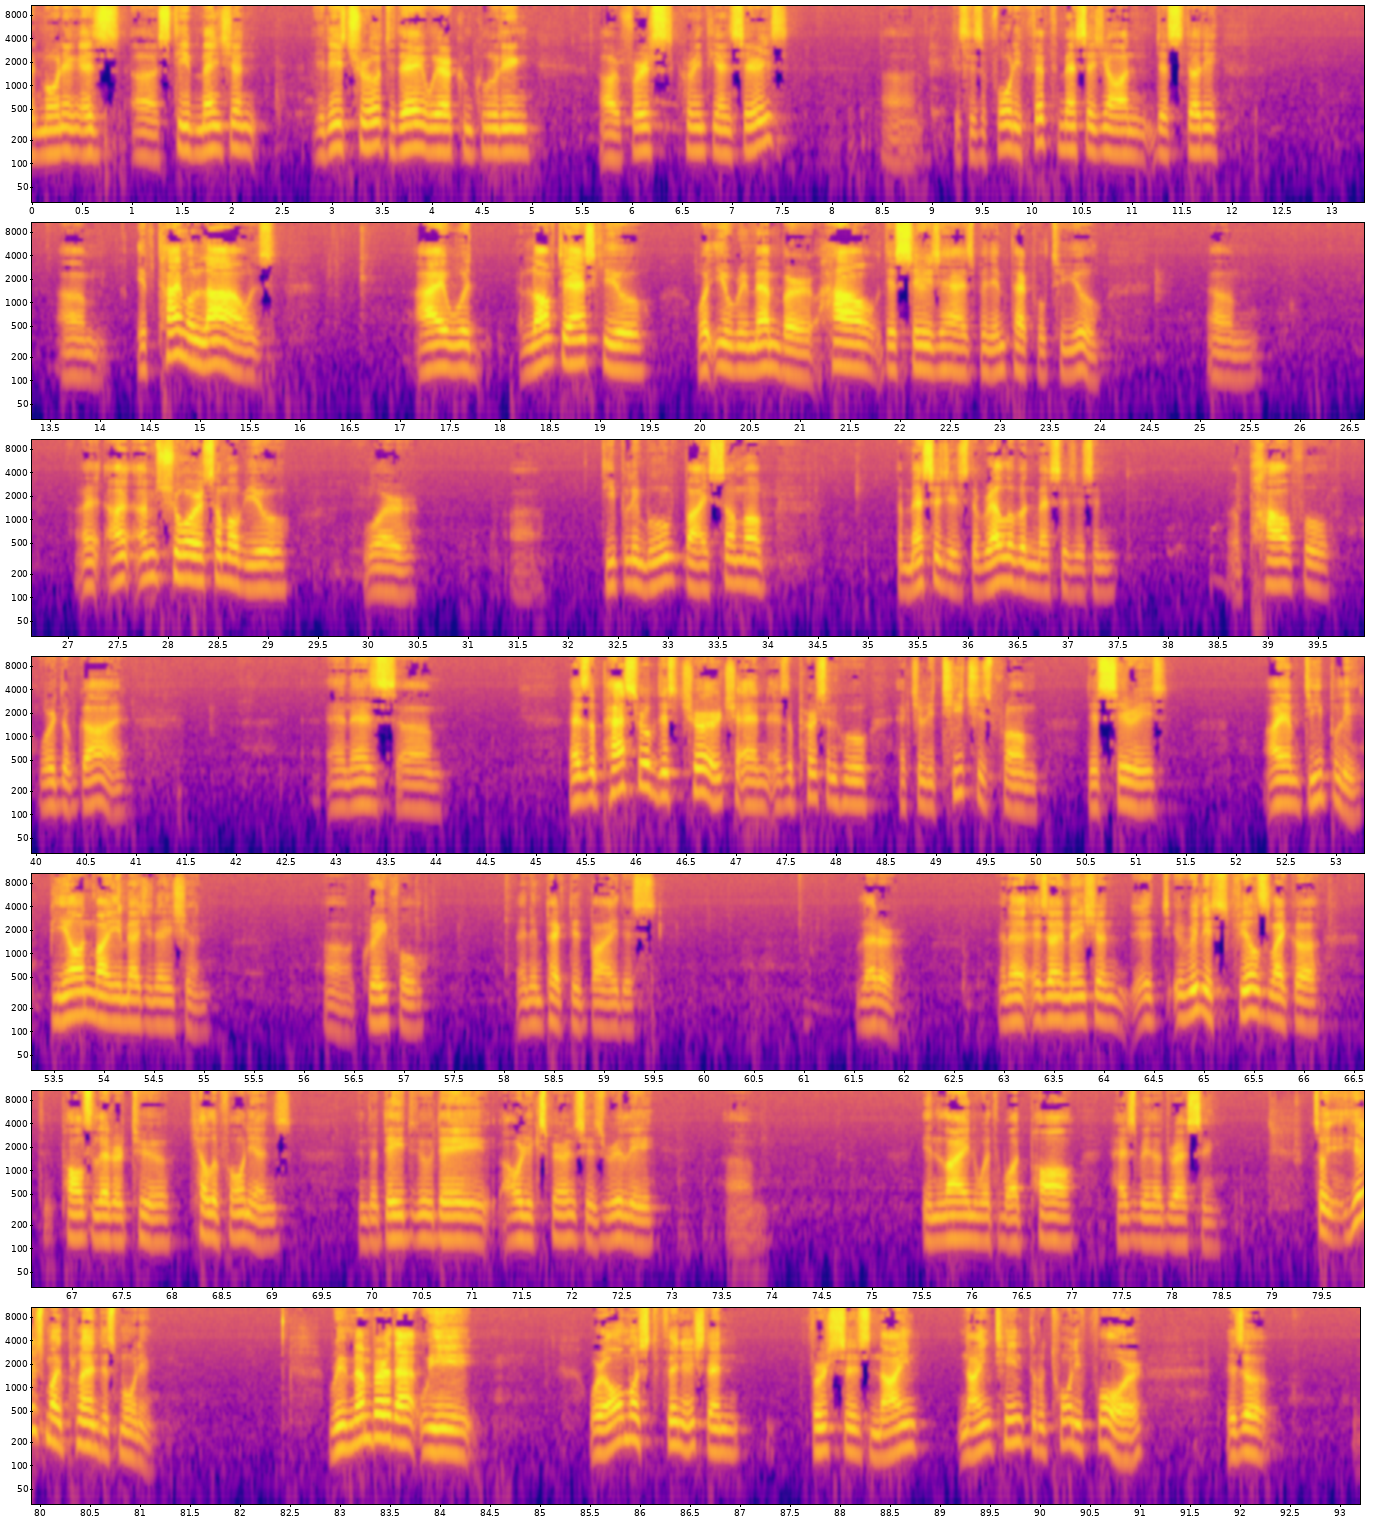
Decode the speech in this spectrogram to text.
Good morning. As uh, Steve mentioned, it is true. Today we are concluding our First Corinthians series. Uh, this is the 45th message on this study. Um, if time allows, I would love to ask you what you remember, how this series has been impactful to you. Um, I, am sure some of you were uh, deeply moved by some of the messages, the relevant messages and a powerful Word of God. And as um, as the pastor of this church and as a person who actually teaches from this series, I am deeply, beyond my imagination, uh, grateful and impacted by this letter. And as I mentioned, it, it really feels like a, Paul's letter to Californians. In the day to day, our experience is really um, in line with what Paul has been addressing. So here's my plan this morning. Remember that we we're almost finished, and verses 9, 19 through 24 is a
